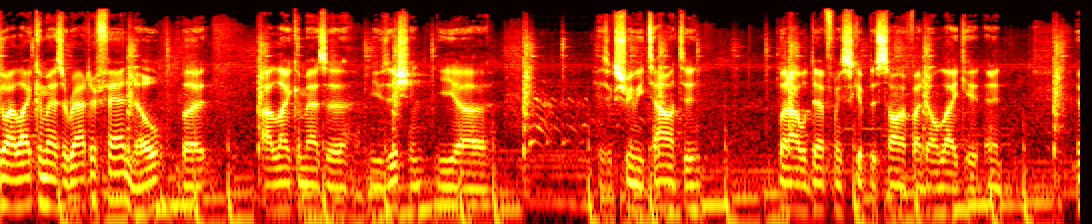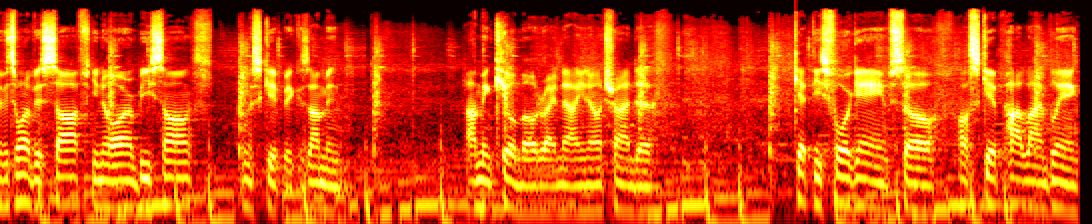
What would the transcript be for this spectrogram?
Do I like him as a Raptor fan? No, but I like him as a musician. He uh, he's extremely talented. But I will definitely skip the song if I don't like it. And if it's one of his soft, you know, R&B songs, I'm gonna skip it because I'm in I'm in kill mode right now. You know, trying to get these four games. So I'll skip Hotline Bling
